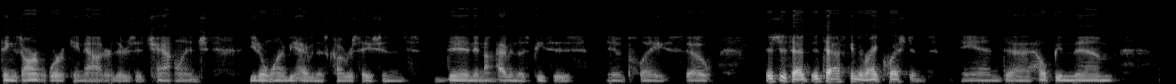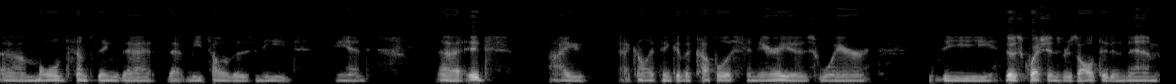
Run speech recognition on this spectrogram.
things aren't working out, or there's a challenge. You don't want to be having those conversations then and not having those pieces in place. So it's just it's asking the right questions and uh, helping them uh, mold something that that meets all those needs. And uh, it's I I can only think of a couple of scenarios where the those questions resulted in them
